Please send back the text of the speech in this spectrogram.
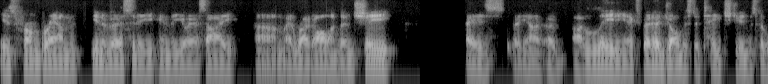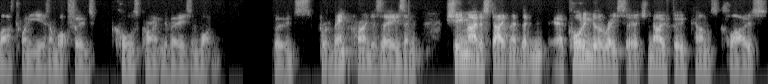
is from Brown University in the USA um, at Rhode Island, and she is you know a, a, leading expert. Her job is to teach students for the last 20 years on what foods cause chronic disease and what foods prevent chronic disease. And she made a statement that according to the research, no food comes close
